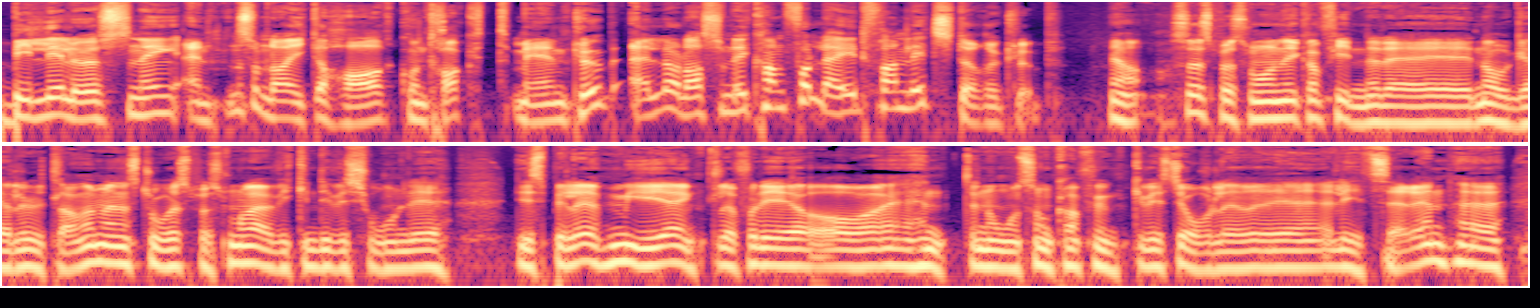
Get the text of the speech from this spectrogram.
billig løsning, enten som da ikke har kontrakt med en klubb, eller da som de kan få leid fra en litt større klubb. Ja, så er spørsmålet om de kan finne det i Norge eller utlandet, men det store spørsmålet er hvilken divisjon de, de spiller. Mye enklere for de å hente noen som kan funke hvis de overlever i Eliteserien. Eh,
